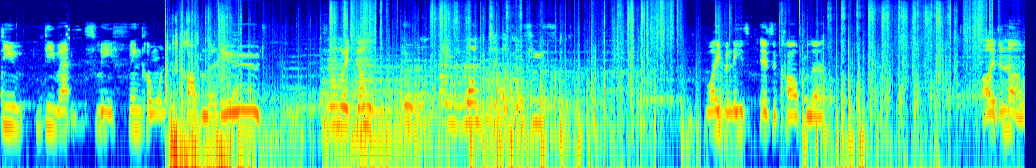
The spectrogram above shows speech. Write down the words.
Do you do you actually think I want a cobbler, dude? No, I don't. I want it. I'm confused. What even is, is a cobbler? I don't know.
